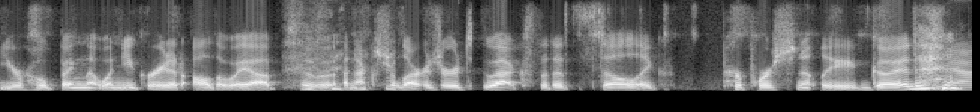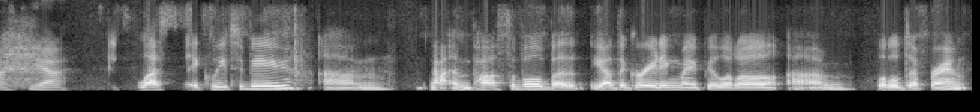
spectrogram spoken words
you're hoping that when you grade it all the way up to an extra large or 2x that it's still like proportionately good. Yeah, yeah. it's less likely to be um, not impossible, but yeah, the grading might be a little um, little different.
